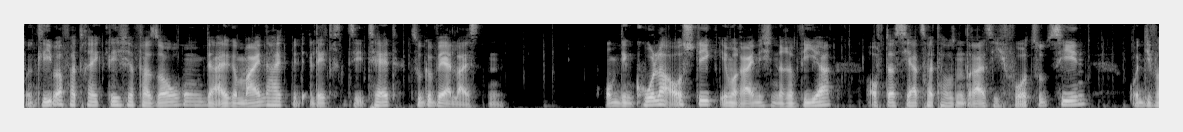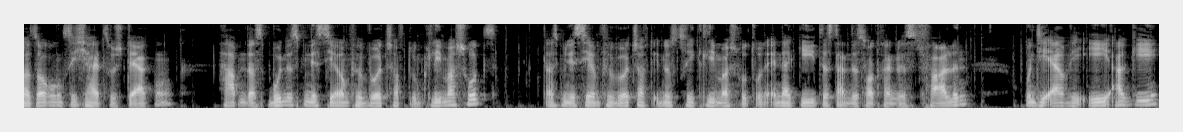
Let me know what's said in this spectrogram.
und klimaverträgliche Versorgung der Allgemeinheit mit Elektrizität zu gewährleisten. Um den Kohleausstieg im Rheinischen Revier auf das Jahr 2030 vorzuziehen und die Versorgungssicherheit zu stärken, haben das Bundesministerium für Wirtschaft und Klimaschutz, das Ministerium für Wirtschaft, Industrie, Klimaschutz und Energie des Landes Nordrhein-Westfalen und die RWE AG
